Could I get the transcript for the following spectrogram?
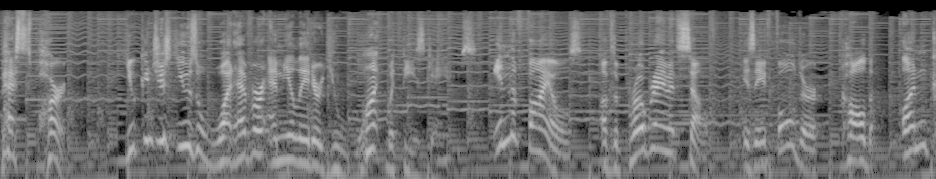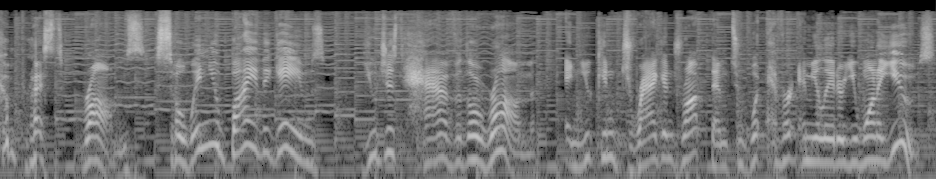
best part. You can just use whatever emulator you want with these games. In the files of the program itself is a folder called uncompressed ROMs. So when you buy the games, you just have the ROM and you can drag and drop them to whatever emulator you want to use.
